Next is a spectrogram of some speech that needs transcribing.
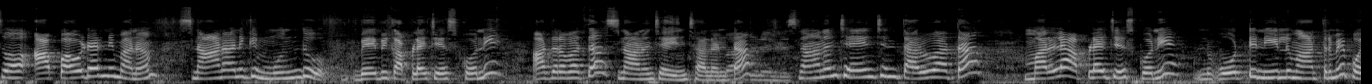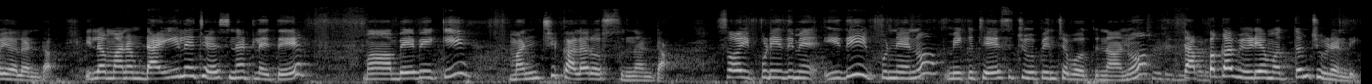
సో ఆ పౌడర్ని మనం స్నానానికి ముందు బేబీకి అప్లై చేసుకొని ఆ తర్వాత స్నానం చేయించాలంట. స్నానం చేయించిన తర్వాత మరలా అప్లై చేసుకొని ఒట్టి నీళ్ళు మాత్రమే పోయాలంట. ఇలా మనం డైలీ చేసినట్లయితే మా బేబీకి మంచి కలర్ వస్తుందంట. సో ఇప్పుడు ఇది మే ఇది ఇప్పుడు నేను మీకు చేసి చూపించబోతున్నాను. తప్పక వీడియో మొత్తం చూడండి.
